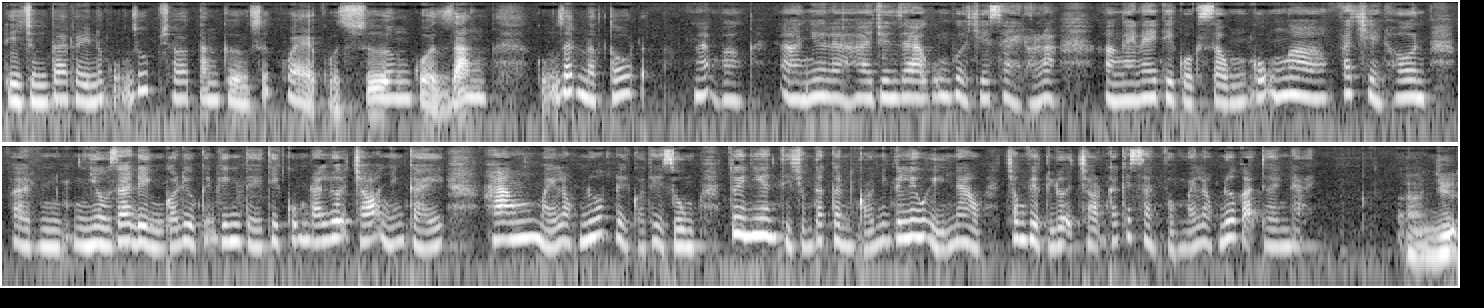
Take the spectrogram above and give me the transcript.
Thì chúng ta thấy nó cũng giúp cho tăng cường sức khỏe của xương của răng cũng rất là tốt ạ. Dạ vâng, à, như là hai chuyên gia cũng vừa chia sẻ đó là à, ngày nay thì cuộc sống cũng à, phát triển hơn và nhiều gia đình có điều kiện kinh tế thì cũng đã lựa chọn những cái hãng máy lọc nước để có thể dùng. Tuy nhiên thì chúng ta cần có những cái lưu ý nào trong việc lựa chọn các cái sản phẩm máy lọc nước ạ thưa anh Đại? À, như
